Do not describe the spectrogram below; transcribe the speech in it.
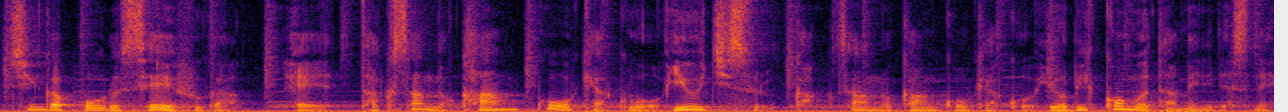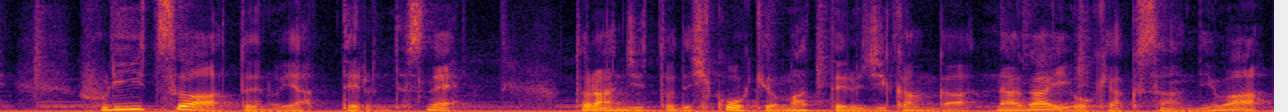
シンガポール政府が、たくさんの観光客を誘致するたくさんの観光客を呼び込むためにですねフリーツアーというのをやってるんですね。トランジットで飛行機を待ってる時間が長いお客さんには、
